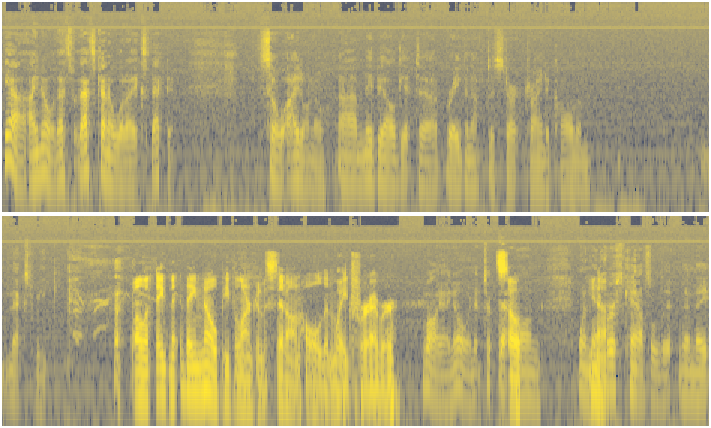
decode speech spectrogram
Yeah, yeah, I know. That's that's kind of what I expected. So I don't know. Uh, maybe I'll get uh, brave enough to start trying to call them next week. Well, they they know people aren't going to sit on hold and wait forever. Well, I know, and it took that So, long when yeah. they first canceled it. Then they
